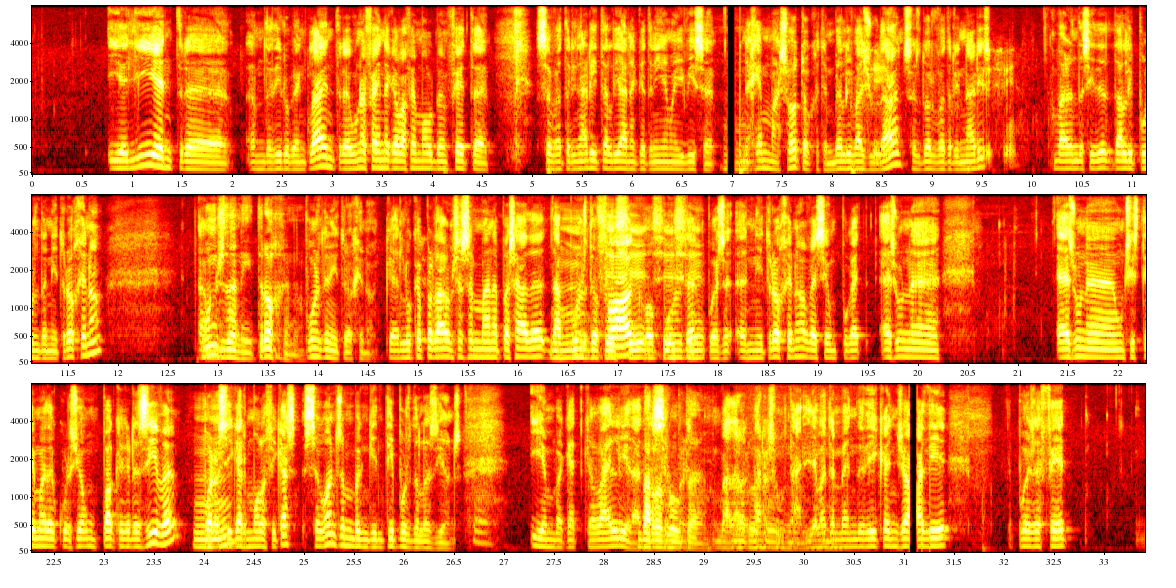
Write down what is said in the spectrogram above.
I allí, entre, hem de dir-ho ben clar, entre una feina que va fer molt ben feta la veterinària italiana que teníem a Eivissa, Nehem Masoto, que també li va ajudar, els dos veterinaris, Sí, sí. varen decidir dar-li punts de nitrógeno, Punts de nitrógeno. punts de nitrógeno, que és el que parlàvem la setmana passada, de Mm, punts de sí, foc sí, o sí, punts de... sí. Pues, el nitrógeno va ser un poquet... És una és una, un sistema de curació un poc agressiva, Mhm. però sí que és molt eficaç segons amb en quin tipus de lesions. I amb aquest cavall li ha dat Va el 100%. resultar. Va, Va va, va resultar. resultar. Llavors també hem de dir que en Jordi pues, ha fet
